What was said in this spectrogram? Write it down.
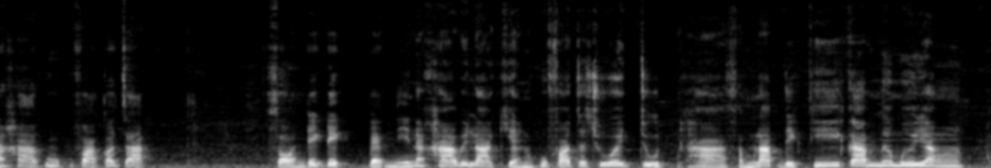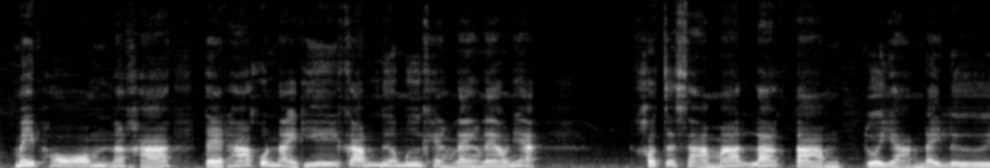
นะคะ คุณครูฟ้าก็จะสอนเด็กๆ แบบนี้นะคะ เวลาเขียนครูฟ้าจะช่วยจุดค่ะสำหรับเด็กที่กล้ามเนื้อมือยังไม่พร้อมนะคะ แต่ถ้าคนไหนที่กล้ามเนื้อมือแข็งแรงแล้วเนี่ยเขาจะสามารถลากตามตัวอย่างได้เลย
